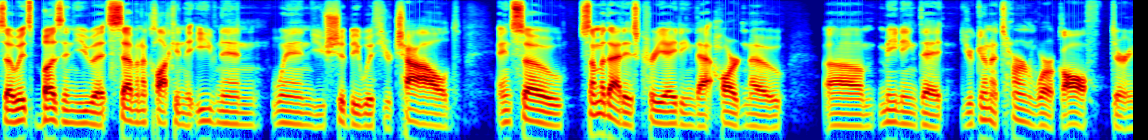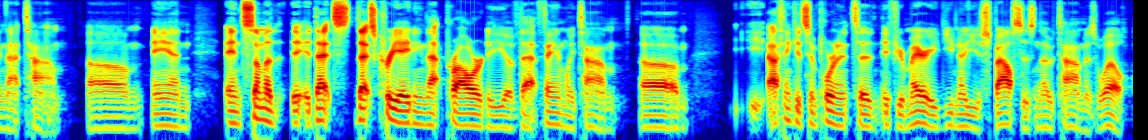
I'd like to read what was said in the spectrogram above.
so it's buzzing you at seven o'clock in the evening when you should be with your child. And so some of that is creating that hard no, um, meaning that you're going to turn work off during that time. Um, and and some of that's that's creating that priority of that family time. Um, I think it's important to if you're married, you know your spouse is no time as well,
